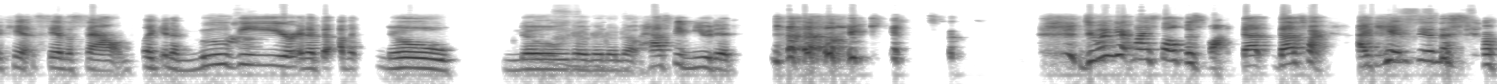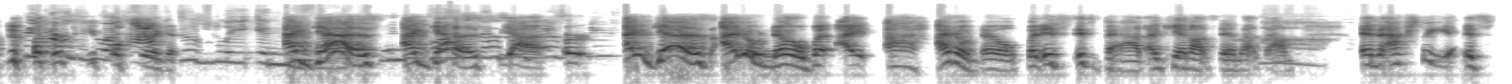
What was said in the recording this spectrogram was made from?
I can't stand the sound. Like in a movie or in a. I'm like, no, no, no, no, no, no. It has to be muted. Like, doing it myself is fine. That that's fine. I can't stand the sound of other because you people doing it. actively I guess, in I guess, yeah, or- I guess I don't know, but I ah, I don't know, but it's it's bad. I cannot stand that sound. And actually, it's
